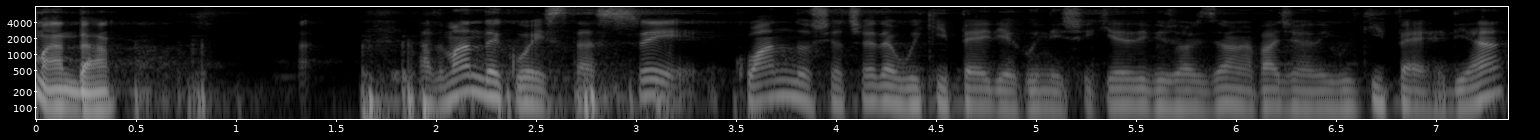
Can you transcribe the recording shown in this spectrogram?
domanda. La domanda è questa, se quando si accede a Wikipedia, quindi si chiede di visualizzare una pagina di Wikipedia,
